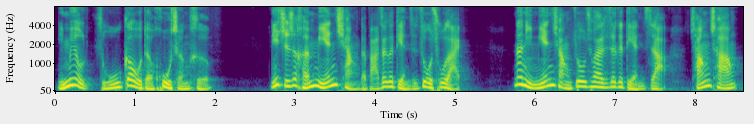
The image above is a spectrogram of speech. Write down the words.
你没有足够的护城河，你只是很勉强的把这个点子做出来，那你勉强做出来的这个点子啊，常常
